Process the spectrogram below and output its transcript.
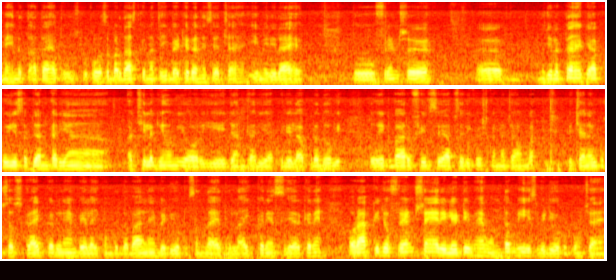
मेहनत आता है तो उसको थोड़ा सा बर्दाश्त करना चाहिए, बैठे रहने से अच्छा है, ये मेरी राय है। तो फ्रेंड्स मुझे लगता है कि आपको ये सब जानकारियाँ अच्छी लगी होंगी और ये जानकारी आपके लिए लाभप्रद होगी। तो एक बार फिर से आपसे रिक्वेस्ट करना चाहूँगा कि चैनल को सब्सक्राइब कर लें बेल आइकन को दबा लें वीडियो पसंद आए तो लाइक करें शेयर करें और आपके जो फ्रेंड्स हैं रिलेटिव हैं, उन तक भी इस वीडियो को पहुँचाएँ।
